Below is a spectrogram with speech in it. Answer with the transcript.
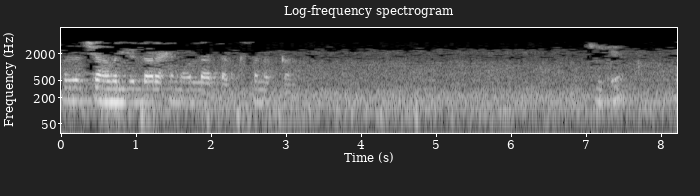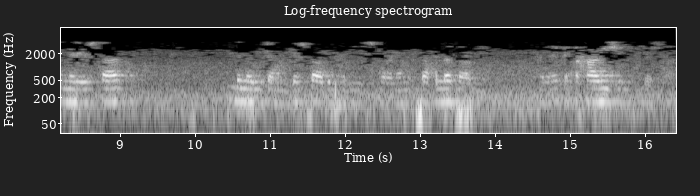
حضرت شاہ ولی اللہ رحمہ اللہ تک صنعت کا۔ ٹھیک ہے۔ میرے استاد بنوی جان کے استاد الحدیث مولانا مفتاح اللہ صاحب نے تحاوی شریف کے استاد،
